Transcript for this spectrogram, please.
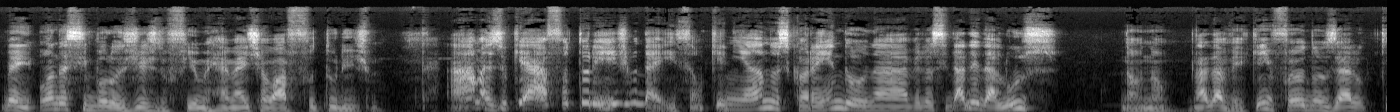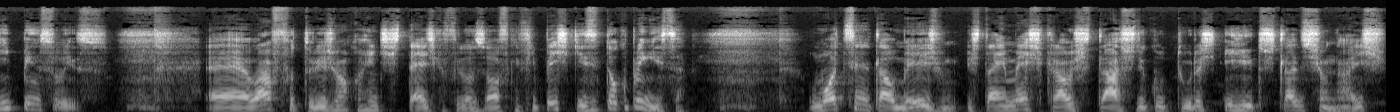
Bem, uma das simbologias do filme remete ao afrofuturismo. Ah, mas o que é afrofuturismo daí? São quenianos correndo na velocidade da luz? Não, não, nada a ver. Quem foi o donzelo que pensou isso? É, o afrofuturismo é uma corrente estética, filosófica, enfim, pesquisa, então com preguiça. O mote central mesmo está em mesclar os traços de culturas e ritos tradicionais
